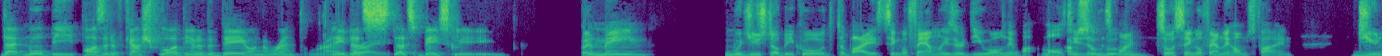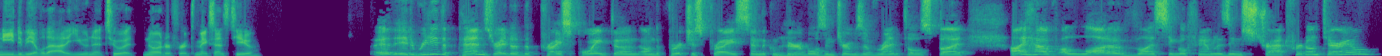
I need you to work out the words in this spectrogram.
that mm. will be positive cash flow at the end of the day on the rental, right? That's right. that's basically but the main. Would you still be cool to buy single families, or do you only want multis Absolutely. at this point? So a single family home's fine. Do you need to be able to add a unit to it in order for it to make sense to you? It, it really depends, right? On the price point on, on the purchase price and the mm-hmm. comparables mm-hmm. in terms of rentals. But I have a lot of uh, single families in Stratford, Ontario,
